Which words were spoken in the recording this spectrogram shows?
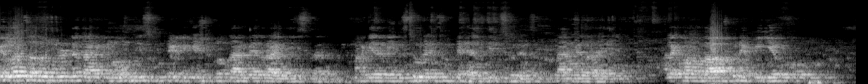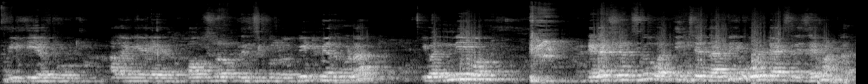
పిల్లలు చదువుకుంటే దానికి లోన్ తీసుకుంటే ఎడ్యుకేషన్ లోన్ దాని మీద రాయితీ ఇస్తారు మనకి ఏదైనా ఇన్సూరెన్స్ ఉంటే హెల్త్ ఇన్సూరెన్స్ దాని మీద రాయితీ అలాగే మనం దాచుకునే పిఎఫ్ బీపీఎఫ్ అలాగే హౌస్ లోన్ ప్రిన్సిపల్ వీటి మీద కూడా ఇవన్నీ డిడక్షన్స్ వర్తించే దాన్ని ఓల్డ్ ట్యాక్స్ రిజైమ్ అంటారు.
